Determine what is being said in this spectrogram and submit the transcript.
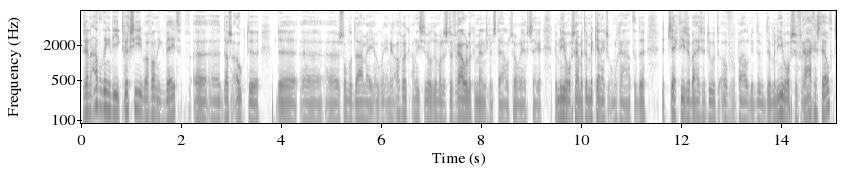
zijn een aantal dingen die ik terugzie waarvan ik weet, dat is ook de, de zonder daarmee ook een enige afbreuk aan iets te willen doen, maar dat is de vrouwelijke managementstijl, om het zo maar even te zeggen. De manier waarop zij met de mechanics omgaat, de, de check die ze bij ze doet over bepaalde de, de manier waarop ze vragen stelt. Het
